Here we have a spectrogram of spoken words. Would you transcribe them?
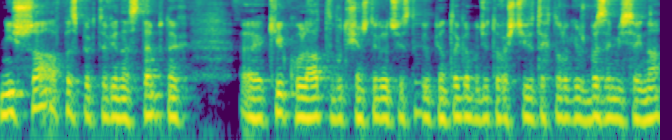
niższa, a w perspektywie następnych e, kilku lat, 2035, będzie to właściwie technologia już bezemisyjna.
